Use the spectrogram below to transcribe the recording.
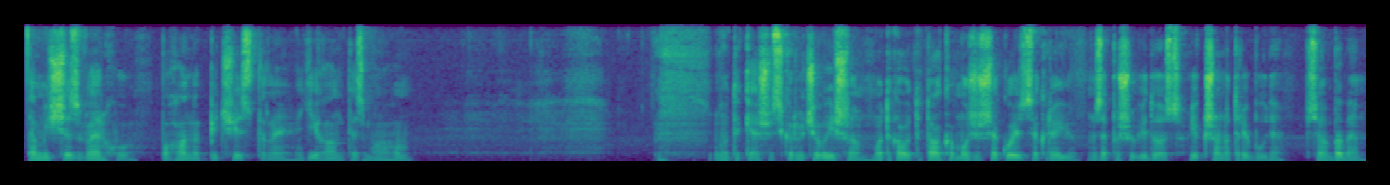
Там іще зверху погано підчистили гіганти з магом. Ну, таке щось, коротше, вийшло. Отака от атака, може ще когось закрию, запишу відос, якщо на три буде. Все, бебем.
